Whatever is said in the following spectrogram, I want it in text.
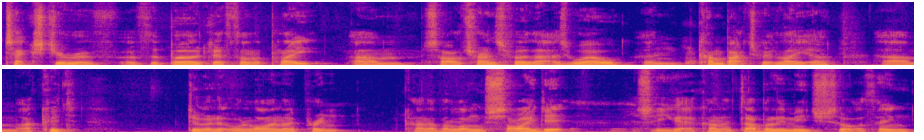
texture of, of the bird left on the plate. Um, so I'll transfer that as well and come back to it later. Um, I could do a little lino print kind of alongside it, so you get a kind of double image sort of thing.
